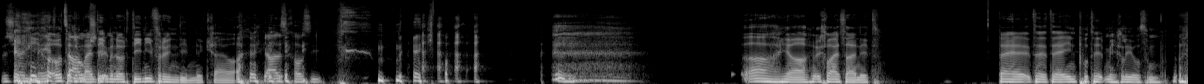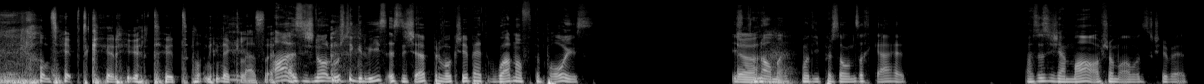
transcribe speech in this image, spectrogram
Das ist ja oder er meint immer noch deine Freundinnen, keine Ahnung. Ja, das kann sein. Spaß. Ah ja, ich weiß auch nicht. Der, der, der Input hat mich ein bisschen aus dem Konzept gerührt heute, als ich ihn gelesen Ah, es ist noch lustigerweise, es ist jemand, der geschrieben hat, One of the Boys. Ist Ja. der Name, den die Person sich gegeben hat. Also es ist ein Mann schon mal, der das geschrieben hat.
